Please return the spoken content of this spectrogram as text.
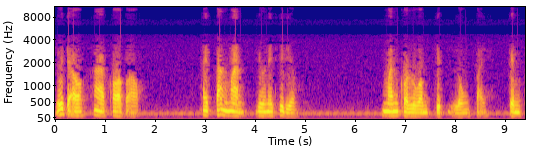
หรือจะเอาห้าข้อก็เอา ให้ตั้งมั่นอยู่ในที่เดียว มันก็รวมจิตลงไป เป็นส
